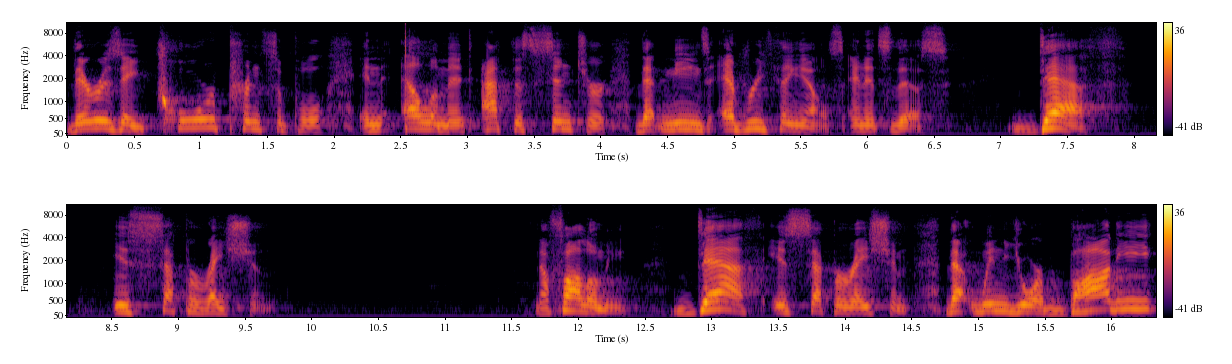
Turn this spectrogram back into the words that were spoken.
there is a core principle, an element at the center that means everything else, and it's this death is separation. Now, follow me. Death is separation. That when your body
